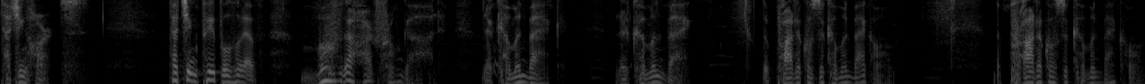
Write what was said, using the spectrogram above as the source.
touching hearts, touching people who have moved their heart from God. They're coming back. They're coming back. The prodigals are coming back home. The prodigals are coming back home.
